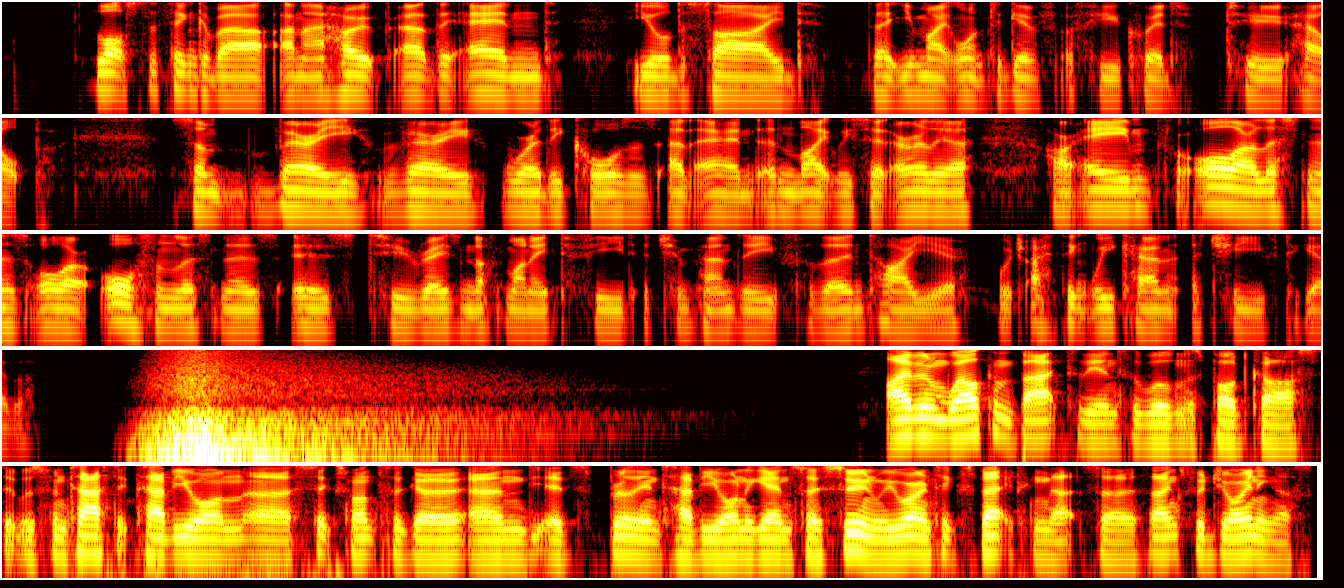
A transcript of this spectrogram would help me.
Lots to think about, and I hope at the end you'll decide that you might want to give a few quid to help some very, very worthy causes at the end. And like we said earlier, our aim for all our listeners, all our awesome listeners, is to raise enough money to feed a chimpanzee for the entire year, which I think we can achieve together. Ivan, welcome back to the Into the Wilderness podcast. It was fantastic to have you on uh, six months ago, and it's brilliant to have you on again so soon. We weren't expecting that, so thanks for joining us.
